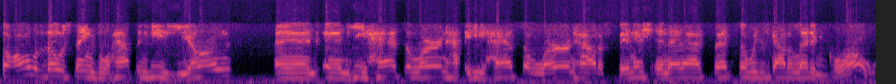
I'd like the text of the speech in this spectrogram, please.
So all of those things will happen. He's young, and and he has to learn. He has to learn how to finish in that aspect. So we just got to let him grow.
